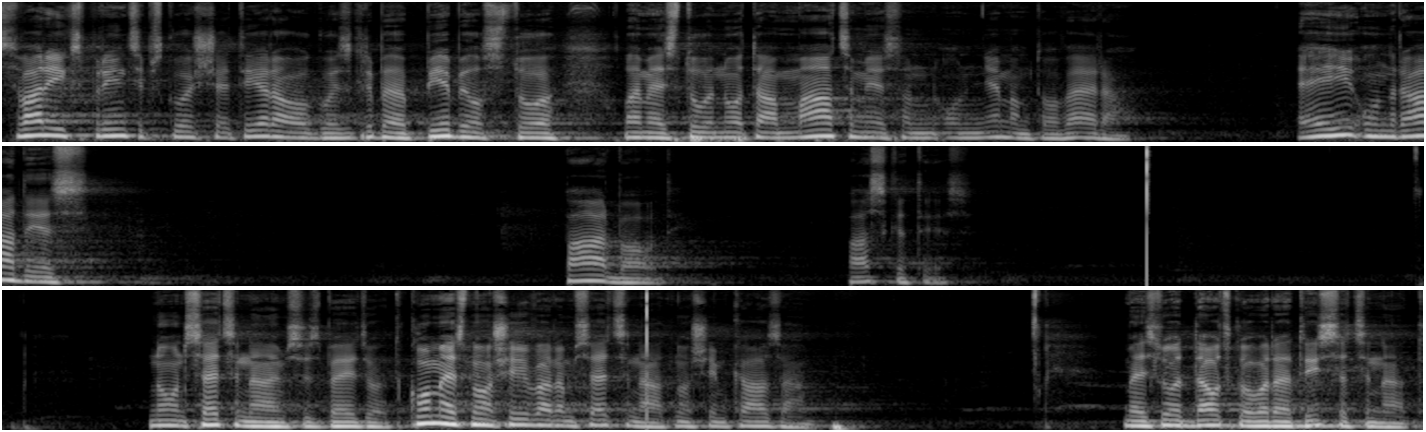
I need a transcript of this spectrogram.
Svarīgs princips, ko es šeit ieraugu, es gribēju piebilst to, lai mēs to no tā mācāmies un, un ņemam to vērā. Ej un rādies, pārbaudi, paskaties. Nu, un secinājums visbeidzot. Ko mēs no šī varam secināt, no šīm kāzām? Mēs ļoti daudz ko varētu izsecināt.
